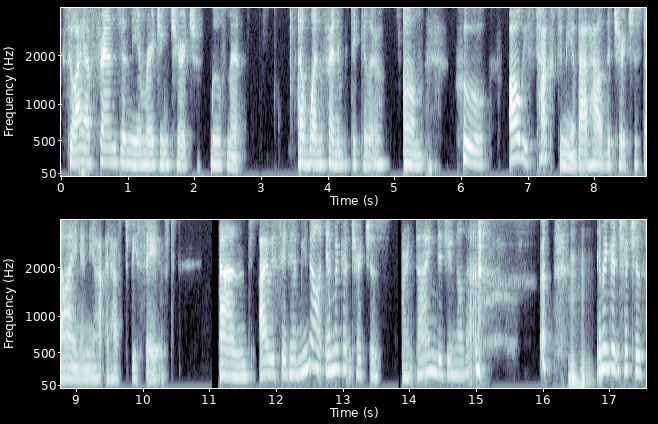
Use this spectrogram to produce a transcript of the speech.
So I have friends in the emerging church movement. I have one friend in particular um, who always talks to me about how the church is dying and you ha- it has to be saved. And I always say to him, you know, immigrant churches aren't dying. Did you know that? Mhm. immigrant churches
